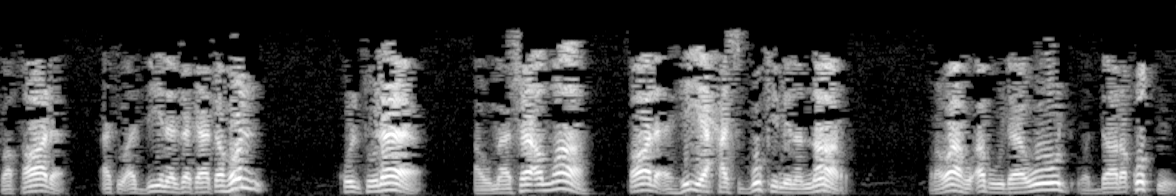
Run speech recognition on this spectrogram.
فقال أتؤدين زكاتهن؟ قلت لا. أو ما شاء الله. قال هي حسبك من النار. رواه أبو داود والدار قطني.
